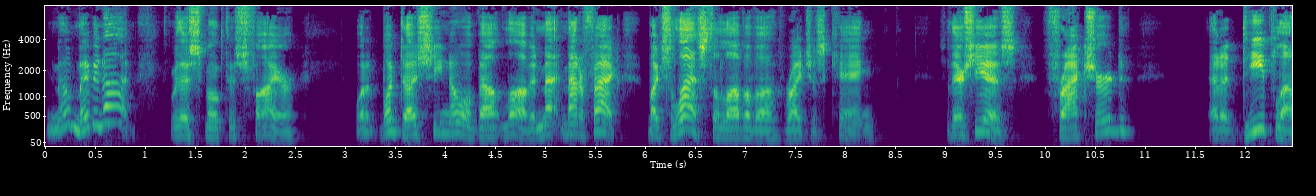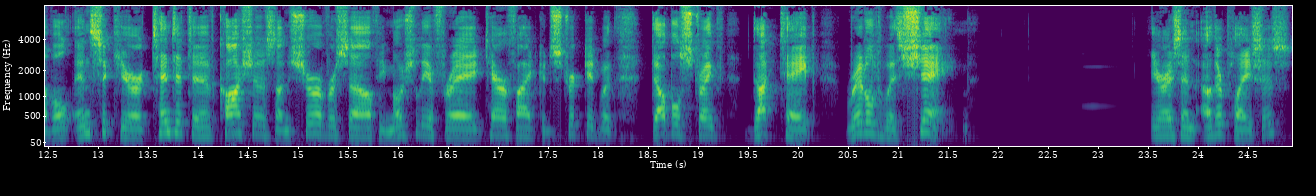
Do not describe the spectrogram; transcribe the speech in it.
no, maybe not. Where there's smoke, there's fire. What, what does she know about love? And matter of fact, much less the love of a righteous king. So there she is, fractured at a deep level, insecure, tentative, cautious, unsure of herself, emotionally afraid, terrified, constricted with double strength duct tape, riddled with shame. Here, as in other places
